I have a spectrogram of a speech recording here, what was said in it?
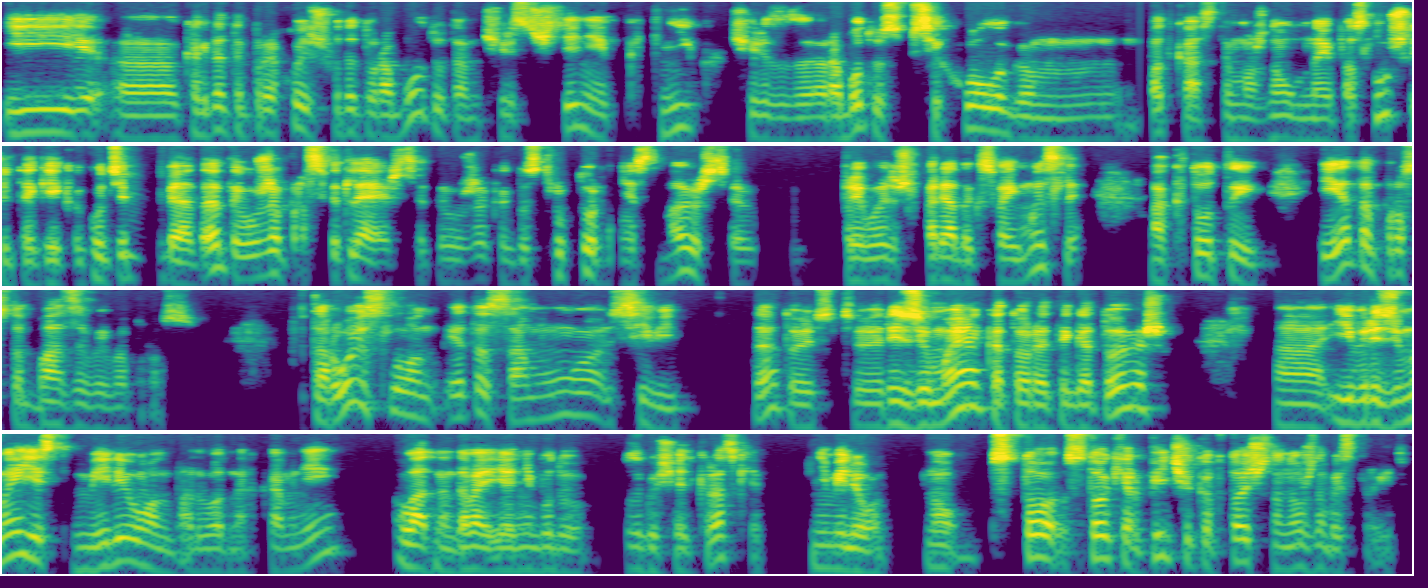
И э, когда ты проходишь вот эту работу там через чтение книг, через работу с психологом, подкасты можно умные послушать, такие как у тебя, да, ты уже просветляешься, ты уже как бы структурнее становишься, приводишь в порядок свои мысли, а кто ты. И это просто базовый вопрос. Второй слон – это само CV, да, то есть резюме, которое ты готовишь, э, и в резюме есть миллион подводных камней, Ладно, давай я не буду сгущать краски, не миллион, но 100, 100 кирпичиков точно нужно выстроить.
